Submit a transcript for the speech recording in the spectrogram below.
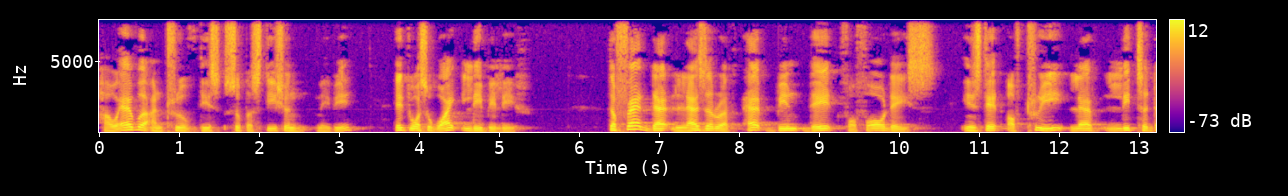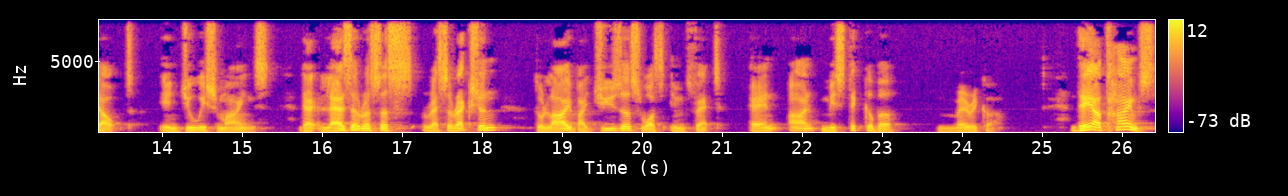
However untrue this superstition may be, it was widely believed. The fact that Lazarus had been dead for four days instead of three left little doubt in Jewish minds that Lazarus' resurrection to life by Jesus was in fact an unmistakable miracle. There are times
